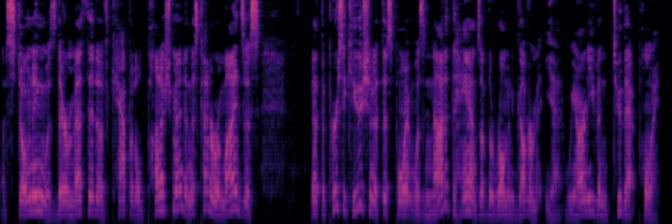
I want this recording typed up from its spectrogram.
Uh, stoning was their method of capital punishment, and this kind of reminds us that the persecution at this point was not at the hands of the Roman government yet. We aren't even to that point.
